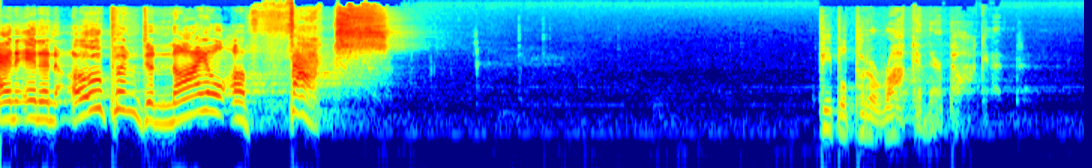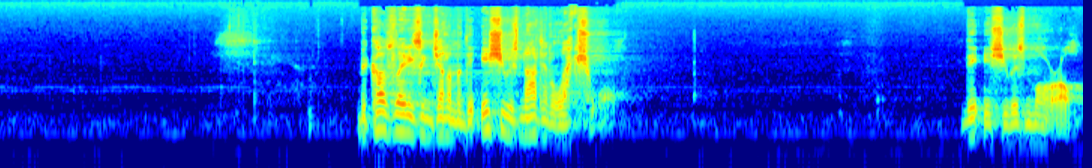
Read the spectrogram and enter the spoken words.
And in an open denial of facts, people put a rock in their pocket. Because, ladies and gentlemen, the issue is not intellectual, the issue is moral.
